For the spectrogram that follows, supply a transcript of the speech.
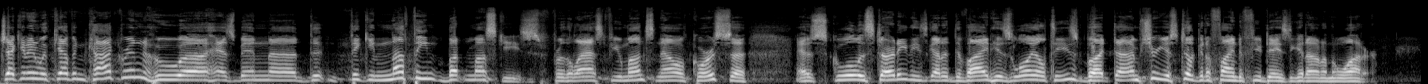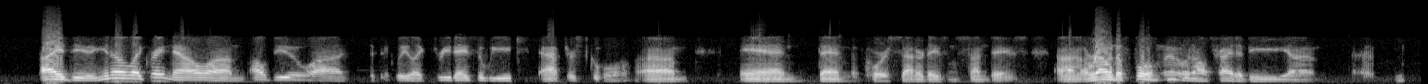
Checking in with Kevin Cochran, who uh, has been uh, d- thinking nothing but muskies for the last few months. Now, of course, uh, as school is starting, he's got to divide his loyalties, but uh, I'm sure you're still going to find a few days to get out on the water. I do. You know, like right now, um, I'll do uh, typically like three days a week after school, um, and then, of course, Saturdays and Sundays. Uh, around a full moon, I'll try to be, you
